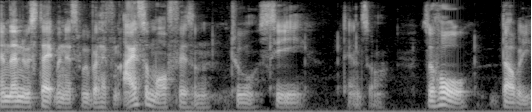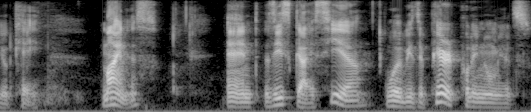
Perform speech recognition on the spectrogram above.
And then the statement is we will have an isomorphism to C tensor, the whole wk minus and these guys here will be the period polynomials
